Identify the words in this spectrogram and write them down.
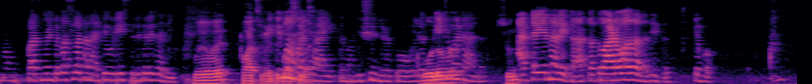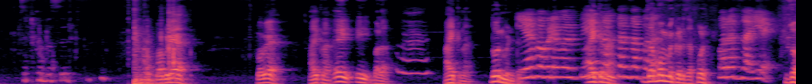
मग पाच मिनिटं बसला का नाही? तेवढी इस्त्री तरी झाली. वय वय. पाच किती मिनिट मामाची बसला. आई तर माझी? शिंदळे पोगल बोला बरं. आलं. सुन आता येणार आहे का? आता तो आडवा झाला तिथं. ते बघ. चटका बाबड्या. बाब्या ऐक ना. ए ए बाळा. ऐक ना. दोन मिनिटं. ये बाबड्यावरती ऐक ना. नंतर जा जा परत. मम्मीकडे जा. पळ. परत जा. ये. जा.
